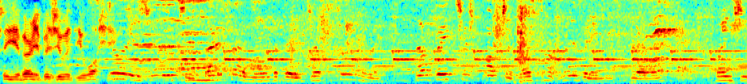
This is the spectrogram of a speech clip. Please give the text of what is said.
See, you're very busy with your washing. Still is very firmly in the of bottom not there when she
